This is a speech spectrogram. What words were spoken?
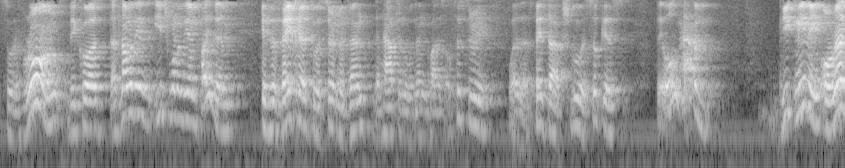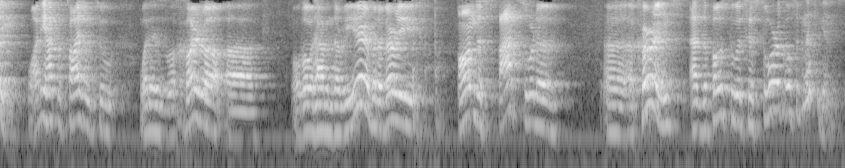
sort of wrong because that's not what each one of the Yom Tovim is a zecher to a certain event that happened within Klaisol's history, whether that's Pesach, Shavuot, Sukkot. They all have deep meaning already. Why do you have to tie them to what is l'chayra, uh, although it happens every year, but a very on the spot sort of uh, occurrence as opposed to its historical significance.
